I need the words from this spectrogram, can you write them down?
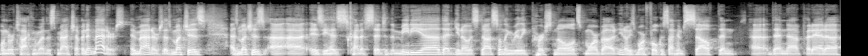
when we're talking about this matchup, and it matters. It matters as much as as much as uh, uh, Izzy has kind of said to the media that you know it's not something really personal. It's more about you know he's more focused on himself than uh, than uh, Pereira.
